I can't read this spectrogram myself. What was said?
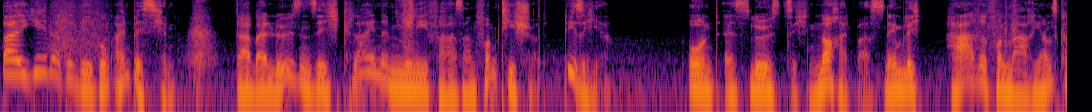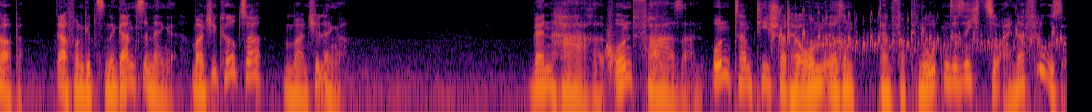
Bei jeder Bewegung ein bisschen. Dabei lösen sich kleine Minifasern vom T-Shirt. Diese hier. Und es löst sich noch etwas, nämlich Haare von Marians Körper. Davon gibt es eine ganze Menge. Manche kürzer, manche länger. Wenn Haare und Fasern unterm T-Shirt herumirren, dann verknoten sie sich zu einer Fluse.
